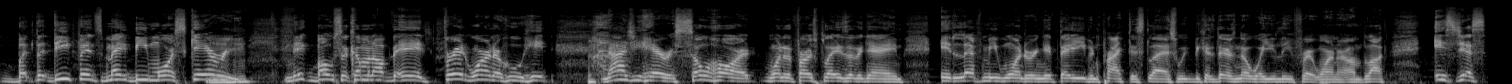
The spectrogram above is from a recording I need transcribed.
but the defense may be more scary. Mm-hmm. Nick Bosa coming off the edge, Fred Warner who hit Najee Harris so hard one of the first plays of the game, it left me wondering if they even practiced last week because there's no way you leave Fred Warner unblocked. It's just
